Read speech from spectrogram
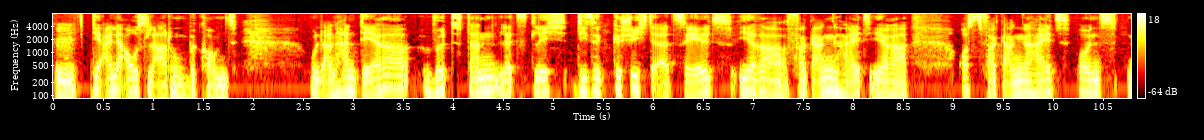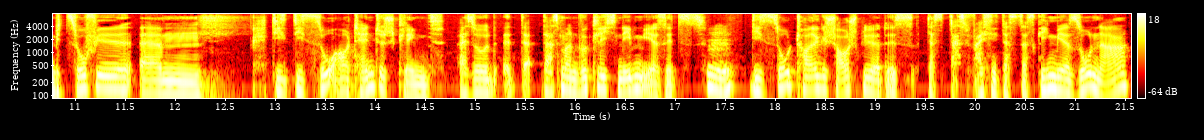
mhm. die eine Ausladung bekommt. Und anhand derer wird dann letztlich diese Geschichte erzählt, ihrer Vergangenheit, ihrer Ostvergangenheit und mit so viel, ähm, die, die so authentisch klingt. Also, dass man wirklich neben ihr sitzt, mhm. die so toll geschauspielert ist, das, das weiß ich nicht, das, das ging mir so nah.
